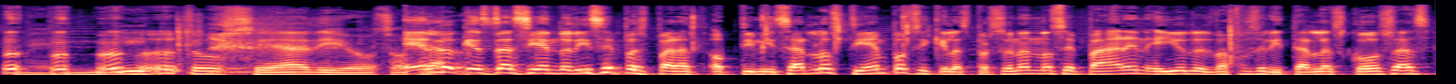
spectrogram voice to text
Bendito sea Dios. O es lo que está haciendo. Dice, pues para optimizar los tiempos y que las personas no se paren, ellos les va a facilitar las cosas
